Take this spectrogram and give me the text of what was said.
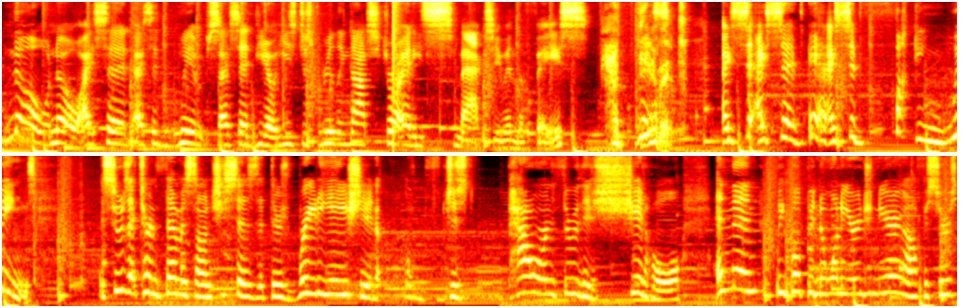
No, no, I said, I said wimps. I said, you know, he's just really not strong, and he smacks you in the face. God damn Yes. it! I said, I said, yeah, I said fucking wings. As soon as I turn Themis on, she says that there's radiation just powering through this shithole, and then we bump into one of your engineering officers,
